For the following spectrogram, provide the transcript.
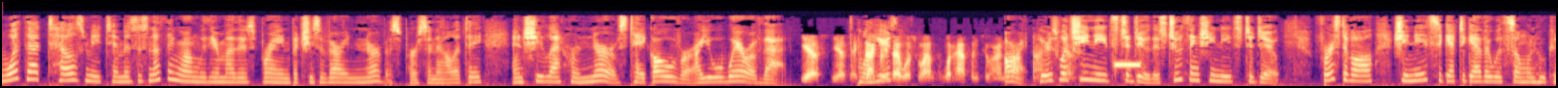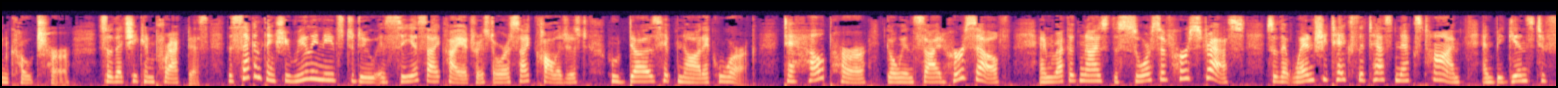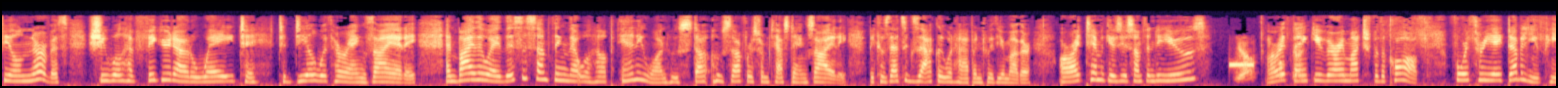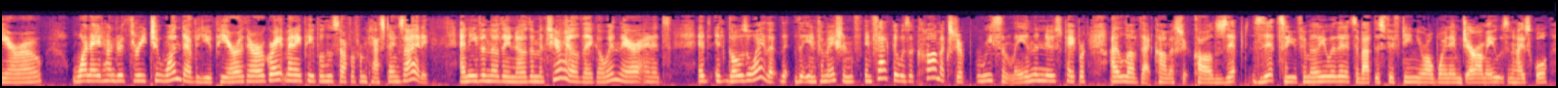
What that tells me, Tim, is there's nothing wrong with your mother's brain, but she's a very nervous personality, and she let her nerves take over. Are you aware of that? Yes, yes, exactly. here's- that was what what happened to her. All right, time. here's what Yes. she needs to do. There's two things she needs to do. First of all, she needs to get together with someone who can coach her so that she can practice. The second thing she really needs to do is see a psychiatrist or a psychologist who does hypnotic work to help her go inside herself and recognize the source of her stress so that when she takes the test next time and begins to feel nervous, she will have figured out a way to, to deal with her anxiety. And by the way, this is something that will help anyone who, stu- who suffers from test anxiety because that's exactly what happened with your mother. All right, Tim, it gives you something to use? Yeah. All right, okay. thank you very much for the call. 438 WPRO, 1 800 321 WPRO. There are a great many people who suffer from test anxiety. And even though they know the material, they go in there and it's it, it goes away, the, the, the information. In fact, there was a comic strip recently in the newspaper. I love that comic strip called Zip Zits. Are you familiar with it? It's about this 15 year old boy named Jeremy who's in high school.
